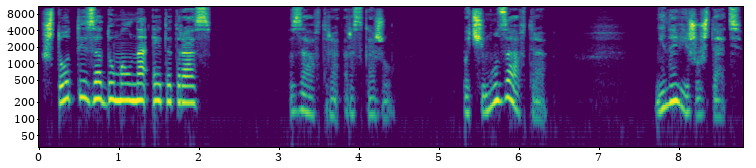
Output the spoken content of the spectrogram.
что ты задумал на этот раз? Завтра расскажу. Почему завтра? — Ненавижу ждать.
